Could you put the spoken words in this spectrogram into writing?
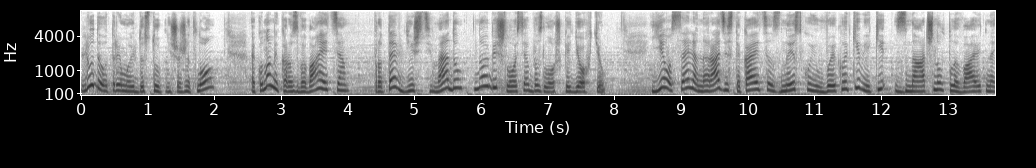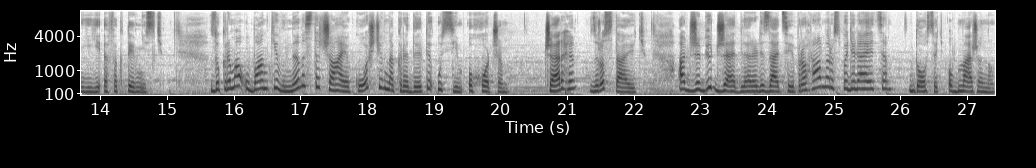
Люди отримують доступніше житло, економіка розвивається, проте в діжці меду не обійшлося без ложки дьогтю. Є оселя наразі стикається з низкою викликів, які значно впливають на її ефективність. Зокрема, у банків не вистачає коштів на кредити усім охочим. Черги зростають, адже бюджет для реалізації програми розподіляється досить обмежено.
